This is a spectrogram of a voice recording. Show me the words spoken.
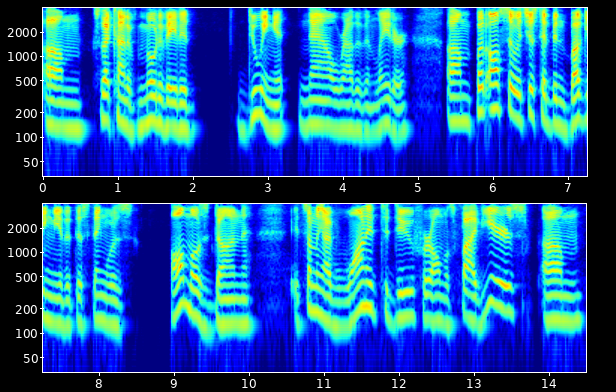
Um, so that kind of motivated doing it now rather than later. Um, but also, it just had been bugging me that this thing was almost done. It's something I've wanted to do for almost five years. Um,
